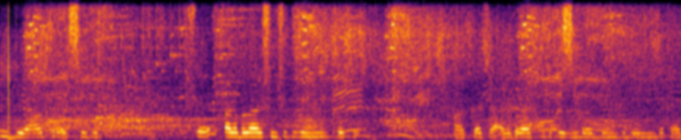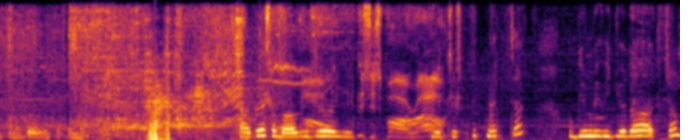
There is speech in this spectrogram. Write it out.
videoya altı istedik. İşte arabalar şimşek kası. Arkadaşlar arabalar şimşek hızının dördüncü bölümünde karşınızda olacak ama. Arkadaşlar bazı out. yetiştirmekten bugün bir video daha açacağım.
